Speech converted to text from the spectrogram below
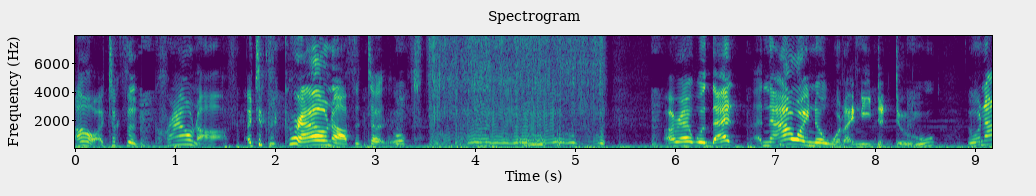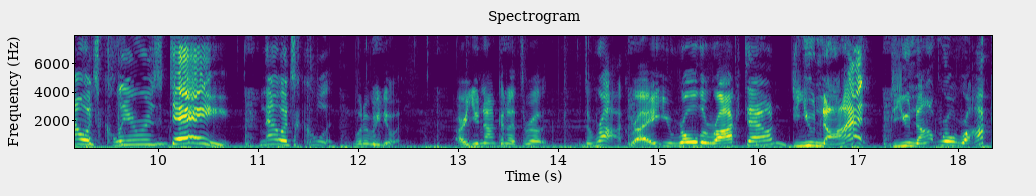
Oh, I took the crown off. I took the crown off the totem. Oh. All right, well that, now I know what I need to do. Well, now it's clear as day. Now it's clear. What are we doing? Are you not gonna throw the rock, right? You roll the rock down? Do you not? Do you not roll rock?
